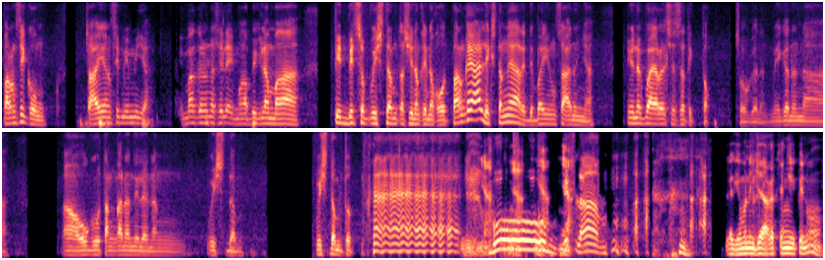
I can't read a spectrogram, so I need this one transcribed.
Parang si Kong. Sayang si Mimi ah. Yung mga ganun na sila, yung mga biglang mga tidbits of wisdom tas yun ang kinukot. Parang kay Alex nangyari, di ba? Yung sa ano niya, yung nag-viral siya sa TikTok. So, ganun. May ganun na uh, hugutan ka na nila ng wisdom. Wisdom tooth. Nya, Boom! nya, nya. Diflam! Lagyan mo ng jacket yung ngipin mo.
